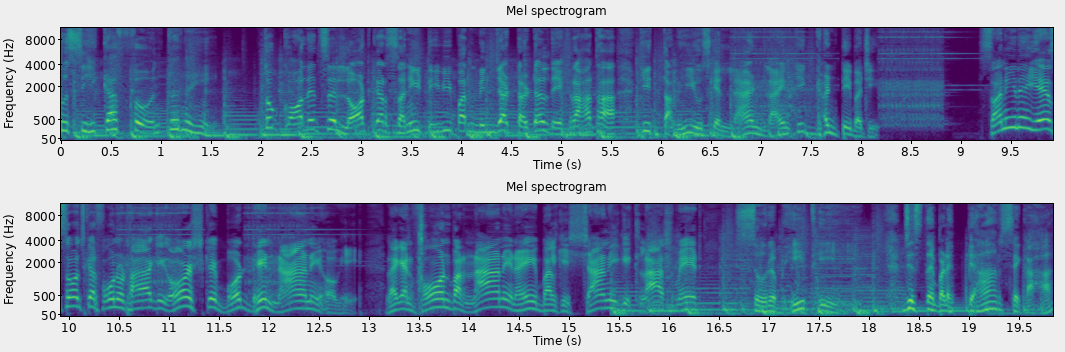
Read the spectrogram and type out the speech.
उसी का फ़ोन तो नहीं। तो कॉलेज से लौटकर सनी टीवी पर निंजा टर्टल देख रहा था कि तभी उसके लैंडलाइन की घंटी बजी। सनी ने यह सोचकर फ़ोन उठाया कि होश की बुद्धि नानी होगी लेकिन फ़ोन पर नानी नहीं बल्कि शानी की क्लासमेट सुरभि थी जिसने बड़े प्यार से कहा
